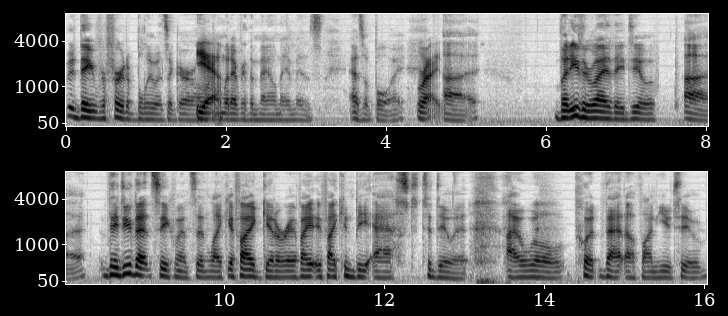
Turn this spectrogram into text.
they refer to blue as a girl Yeah. and whatever the male name is as a boy Right. Uh, but either way, they do. Uh, they do that sequence, and like if I get a if I if I can be asked to do it, I will put that up on YouTube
